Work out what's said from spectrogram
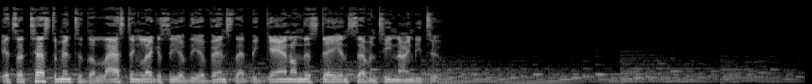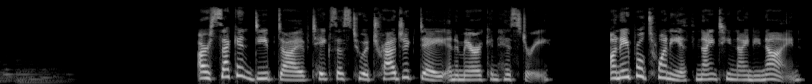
It's a testament to the lasting legacy of the events that began on this day in 1792. Our second deep dive takes us to a tragic day in American history. On April 20th, 1999,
